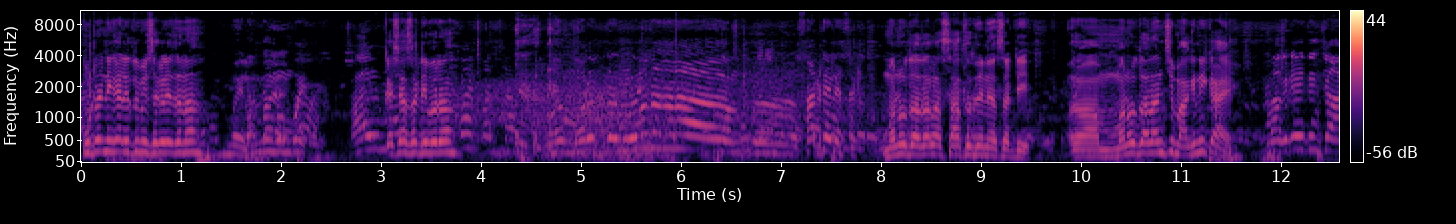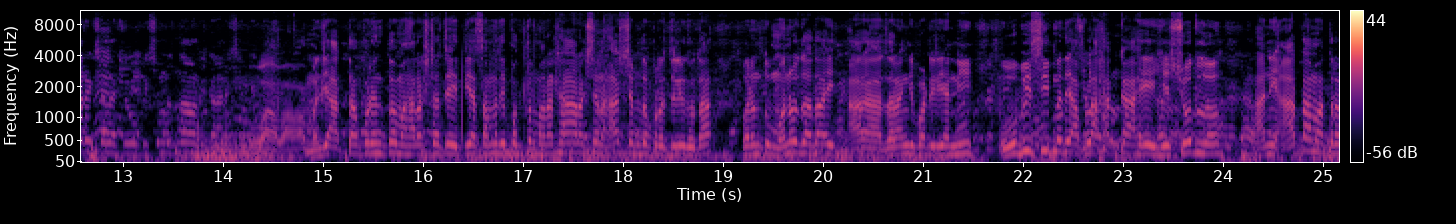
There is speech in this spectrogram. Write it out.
कुठं निघाले तुम्ही सगळेजण? कशासाठी बरं? मनोदादाला साथ देण्यासाठी. मनोदादांची मागणी काय? मागणी आहे त्यांच्या आरक्षणाची ओबीसी मधून आरक्षण वा वा वा. म्हणजे आतापर्यंत महाराष्ट्राच्या इतिहासामध्ये फक्त मराठा आरक्षण हाच शब्द प्रचलित होता परंतु मनोजदादा जरांगी पाटील यांनी ओबीसीमध्ये आपला हक्क आहे हे शोधलं आणि आता मात्र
